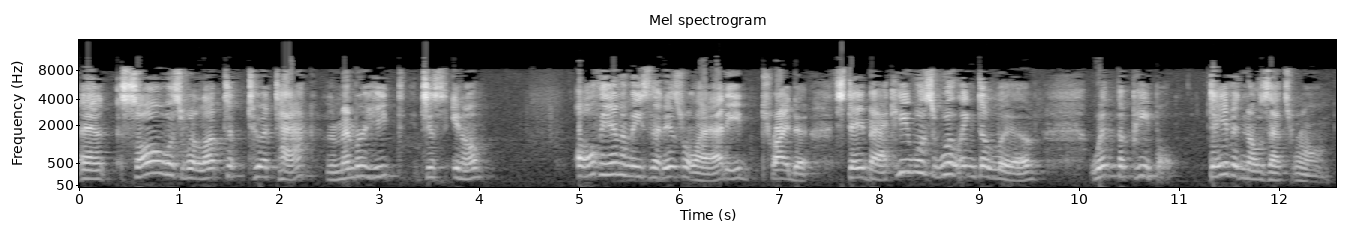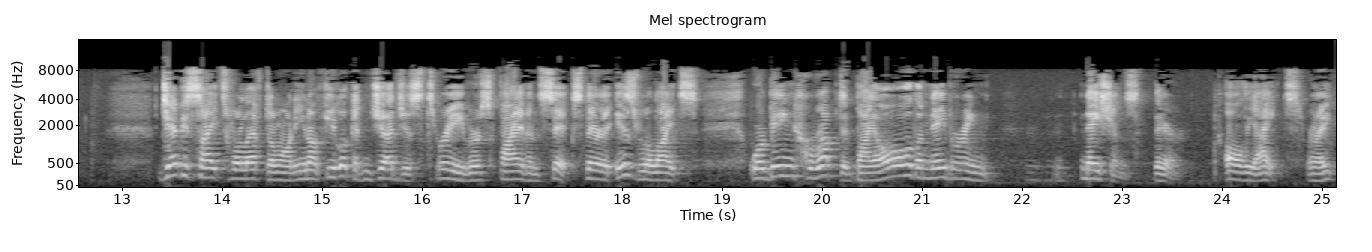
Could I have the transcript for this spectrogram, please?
And Saul was reluctant to attack. Remember, he just, you know, all the enemies that Israel had, he tried to stay back. He was willing to live with the people. David knows that's wrong. Jebusites were left alone. You know, if you look at Judges 3, verse 5 and 6, their Israelites were being corrupted by all the neighboring nations there, all the ites, right?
